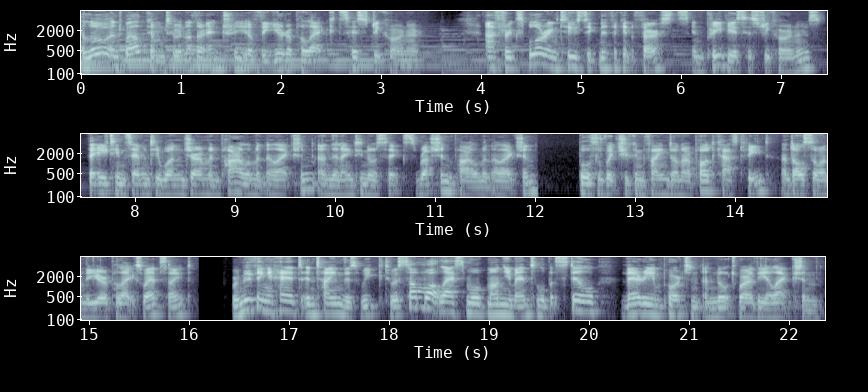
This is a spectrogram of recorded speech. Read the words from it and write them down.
Hello and welcome to another entry of the Europe Elects History Corner. After exploring two significant firsts in previous History Corners, the 1871 German Parliament election and the 1906 Russian Parliament election, both of which you can find on our podcast feed and also on the Europe website, we're moving ahead in time this week to a somewhat less monumental but still very important and noteworthy election,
